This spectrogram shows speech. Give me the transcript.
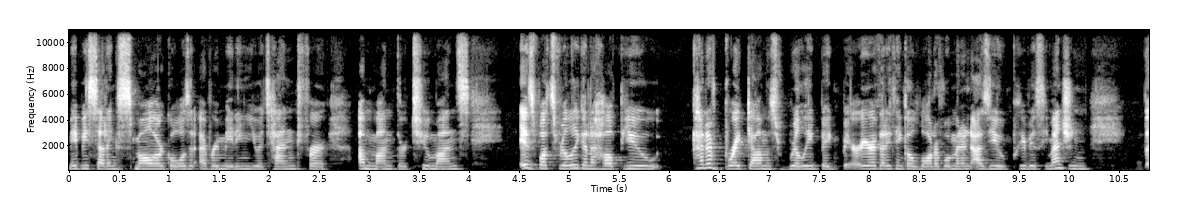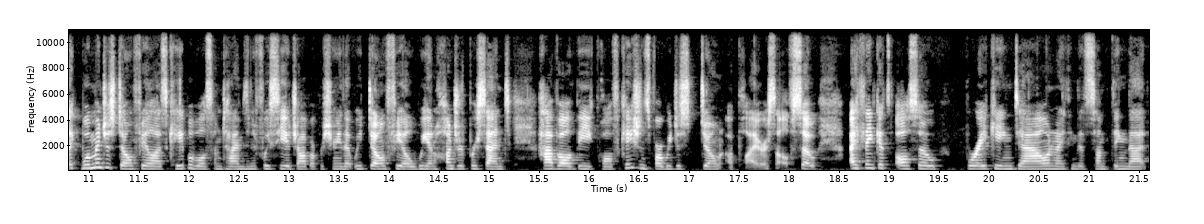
maybe setting smaller goals at every meeting you attend for a month or two months, is what's really going to help you kind of break down this really big barrier that I think a lot of women, and as you previously mentioned, like women just don't feel as capable sometimes and if we see a job opportunity that we don't feel we 100% have all the qualifications for we just don't apply ourselves so i think it's also breaking down. And I think that's something that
